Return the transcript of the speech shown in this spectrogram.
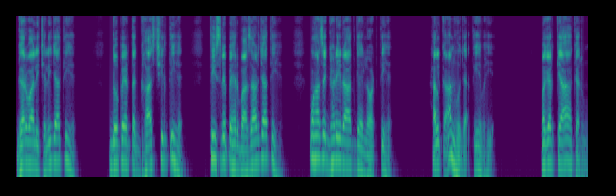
घर वाली चली जाती है, दोपहर तक घास छीलती है तीसरे पहर बाज़ार जाती है। वहाँ से घड़ी रात गए लौटती है। हलकान हो जाती है भैया। मगर क्या करूँ?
